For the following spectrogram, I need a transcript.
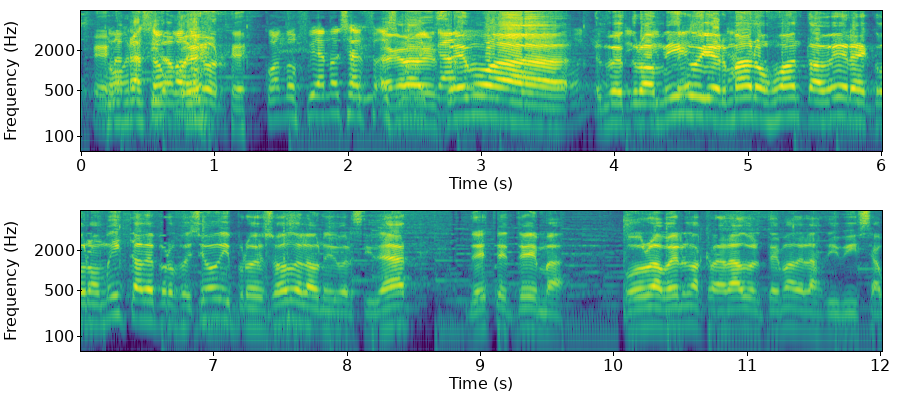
Con una razón, cuando, mayor. cuando fui anoche al, Agradecemos a nuestro amigo y hermano Juan Tavera, economista de profesión y profesor de la universidad de este tema, por habernos aclarado el tema de las divisas.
